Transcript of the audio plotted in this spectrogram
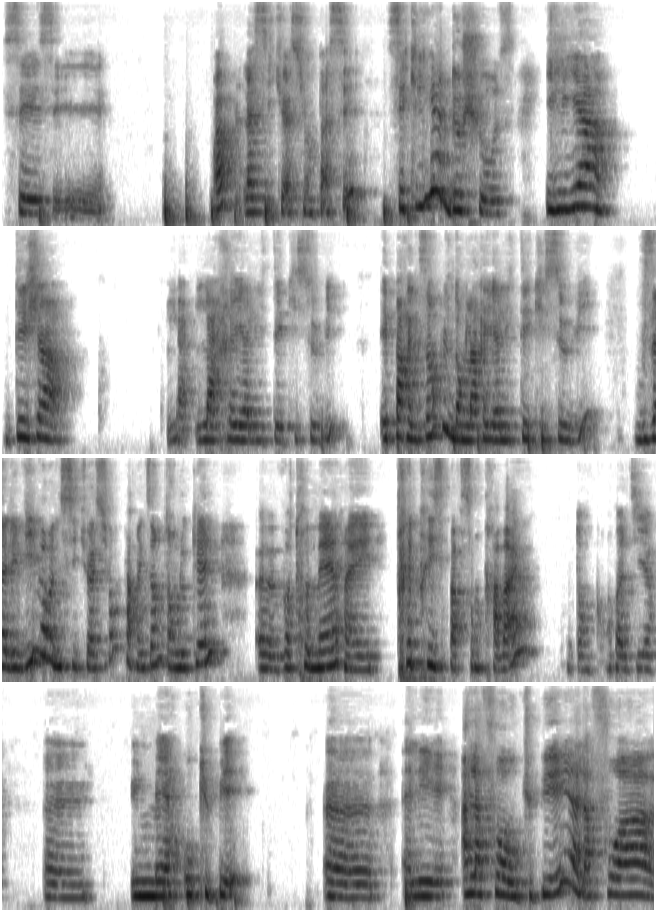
c'est la situation passée, c'est qu'il y a deux choses. Il y a déjà la, réalité qui se vit. Et par exemple, dans la réalité qui se vit, vous allez vivre une situation, par exemple, dans laquelle euh, votre mère est très prise par son travail, donc on va dire euh, une mère occupée. Euh, elle est à la fois occupée, à la fois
